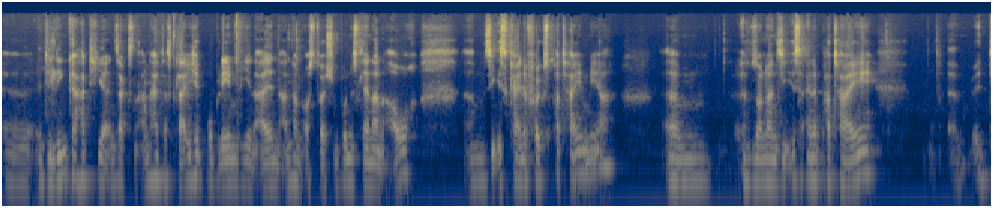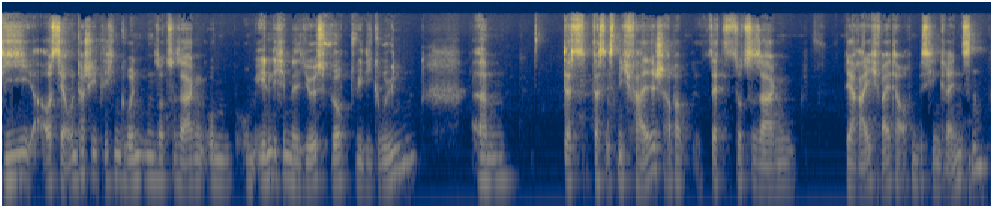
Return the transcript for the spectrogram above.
äh, die Linke hat hier in Sachsen-Anhalt das gleiche Problem wie in allen anderen ostdeutschen Bundesländern auch. Ähm, sie ist keine Volkspartei mehr, ähm, sondern sie ist eine Partei, äh, die aus sehr unterschiedlichen Gründen sozusagen um, um ähnliche Milieus wirbt wie die Grünen. Ähm, das, das ist nicht falsch, aber setzt sozusagen der Reichweite auch ein bisschen Grenzen.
